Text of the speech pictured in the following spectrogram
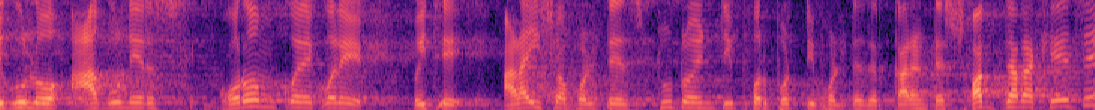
এগুলো আগুনের গরম করে করে ওই যে আড়াইশো voltage two twenty four forty ভোল্টেজের কারেন্টের শক যারা খেয়েছে,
